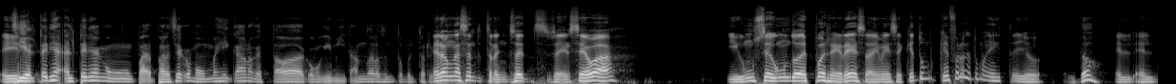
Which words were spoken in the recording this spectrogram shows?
y Sí, él tenía, él tenía como, parecía como un mexicano que estaba como que imitando el acento puertorriqueño. Era un acento extraño. Entonces, él se va y un segundo después regresa y me dice, ¿qué, tú, qué fue lo que tú me dijiste? Yo, El 2. el, el,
